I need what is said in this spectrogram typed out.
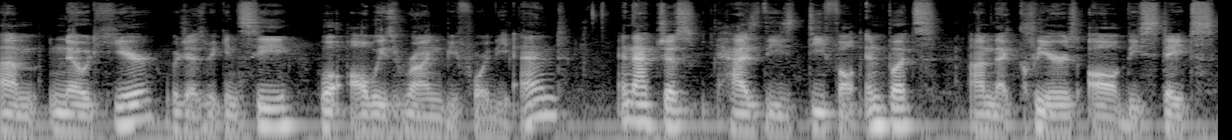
um, node here, which as we can see, will always run before the end, and that just has these default inputs um, that clears all of these states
